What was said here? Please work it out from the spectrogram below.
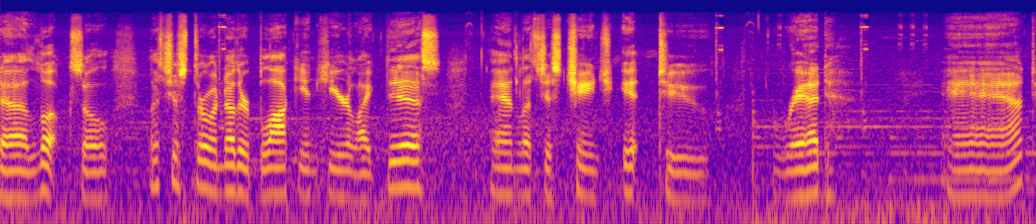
uh, look. So let's just throw another block in here like this and let's just change it to red. And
